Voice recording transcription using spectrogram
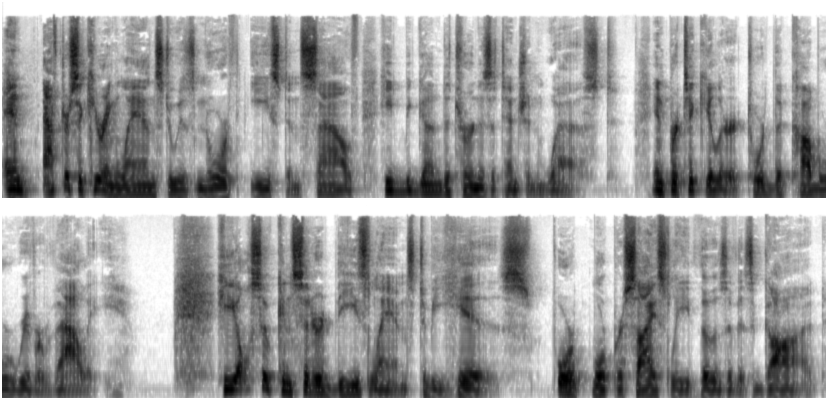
And after securing lands to his north, east, and south, he'd begun to turn his attention west, in particular toward the Khabur River Valley. He also considered these lands to be his, or more precisely, those of his god,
